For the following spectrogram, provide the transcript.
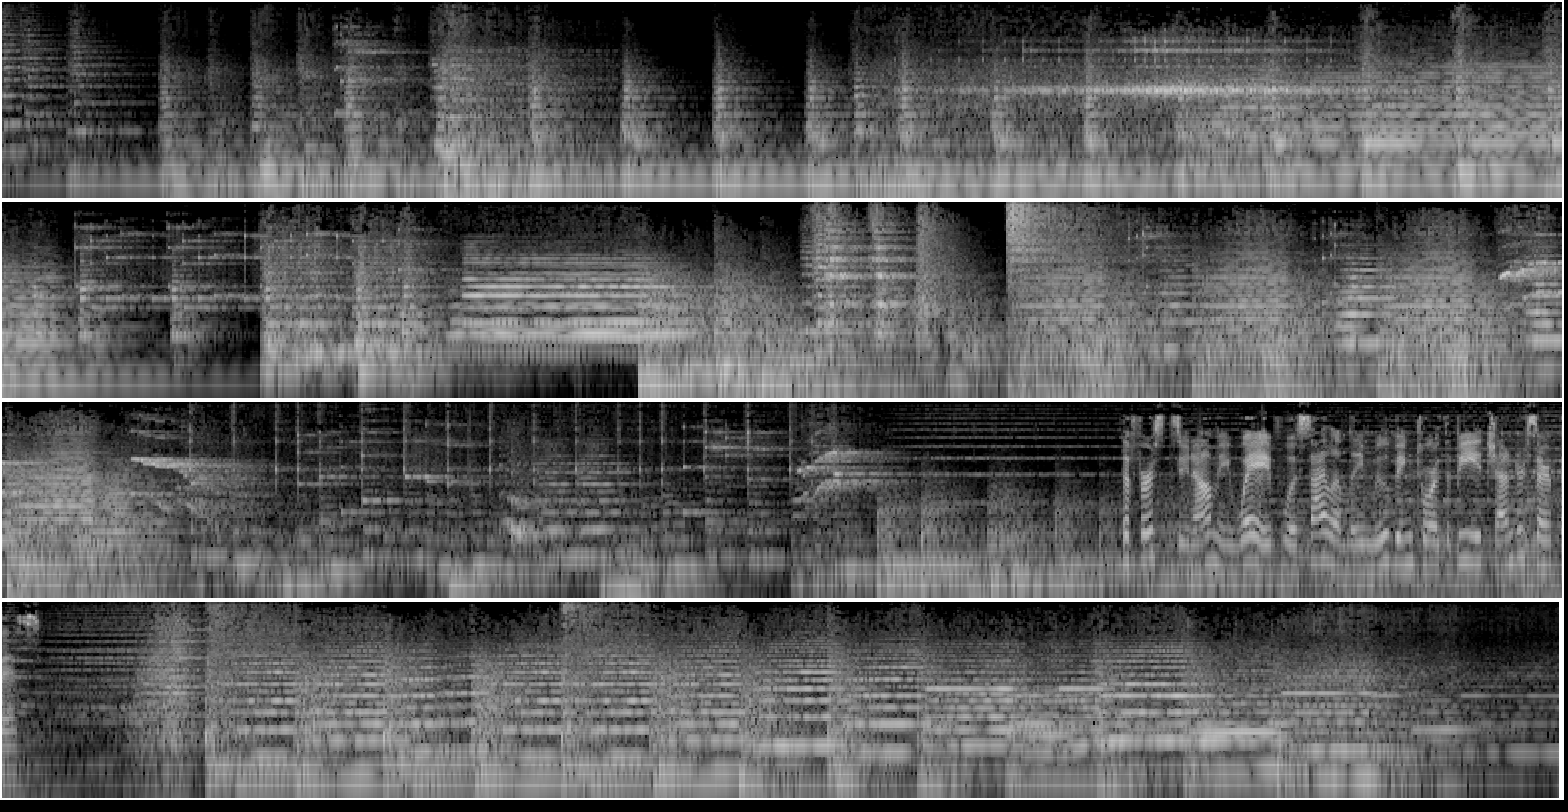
The first tsunami wave was silently moving toward the beach under surface.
